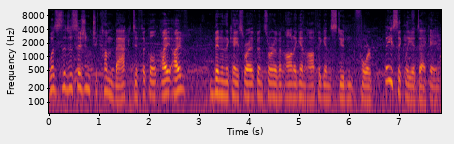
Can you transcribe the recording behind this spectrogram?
Was the decision to come back difficult? I, I've been in the case where I've been sort of an on again, off again student for basically a decade.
